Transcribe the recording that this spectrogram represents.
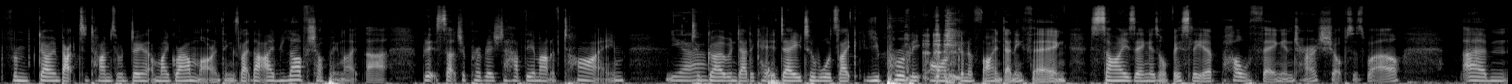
from going back to times when doing that with my grandma and things like that. I love shopping like that but it's such a privilege to have the amount of time Yeah. to go and dedicate a day towards like you probably aren't going to find anything. Sizing is obviously a whole thing in charity shops as well. Um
